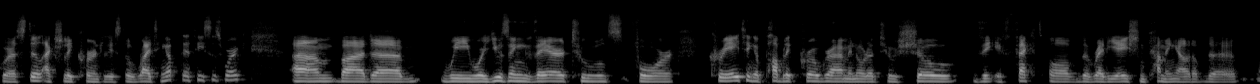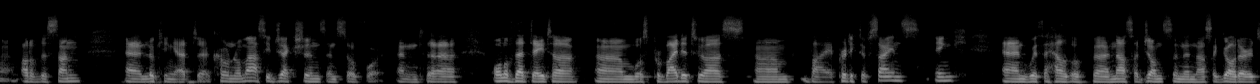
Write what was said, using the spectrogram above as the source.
who are still actually currently still writing up their thesis work. Um, but um, we were using their tools for creating a public program in order to show the effect of the radiation coming out of the uh, out of the sun and looking at uh, coronal mass ejections and so forth. And uh, all of that data um, was provided to us um, by predictive science inc. And with the help of uh, nasa johnson and nasa goddard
